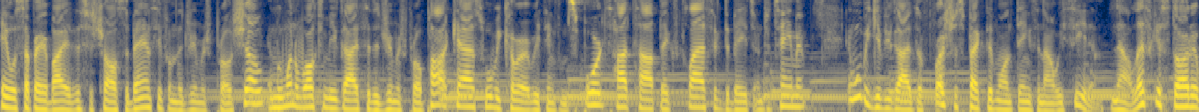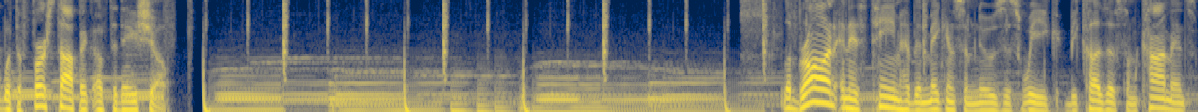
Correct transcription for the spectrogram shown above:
Hey, what's up, everybody? This is Charles Sabansi from the Dreamers Pro Show, and we want to welcome you guys to the Dreamers Pro podcast, where we cover everything from sports, hot topics, classic debates, entertainment, and where we give you guys a fresh perspective on things and how we see them. Now, let's get started with the first topic of today's show. LeBron and his team have been making some news this week because of some comments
